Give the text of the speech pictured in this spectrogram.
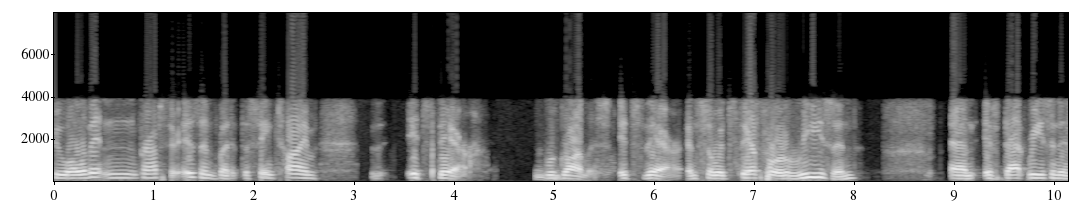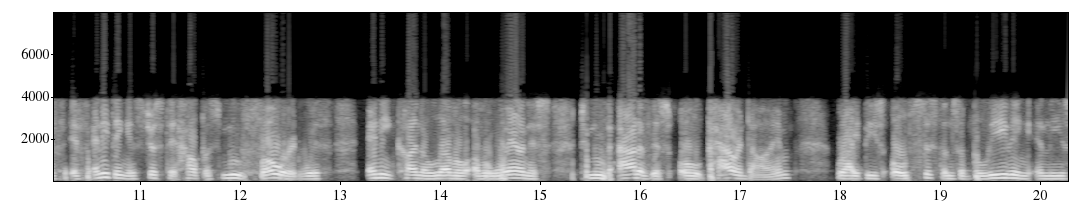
to all of it, and perhaps there isn't. But at the same time, it's there, mm-hmm. regardless. It's there, and so it's there for a reason and if that reason, if, if anything, is just to help us move forward with any kind of level of awareness to move out of this old paradigm, right? These old systems of believing in these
